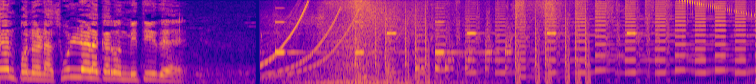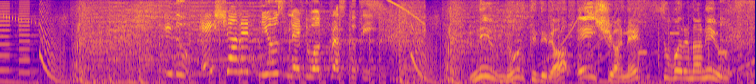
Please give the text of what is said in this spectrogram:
ಏನ್ ಪನ್ನಣ್ಣ ಸುಳ್ಳು ಹೇಳಕ್ಕಾರ ಒಂದು ಮಿತಿ ಇದೆ. ಇದು ಏಷ್ಯಾನೆಟ್ ನ್ಯೂಸ್ ನೆಟ್ವರ್ಕ್ ಪ್ರಸ್ತುತಿ. ನೀವು ನೋಡ್ತಿದ್ದೀರಾ ಏಷ್ಯಾನೆಟ್ ಸುವರ್ಣ ನ್ಯೂಸ್.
